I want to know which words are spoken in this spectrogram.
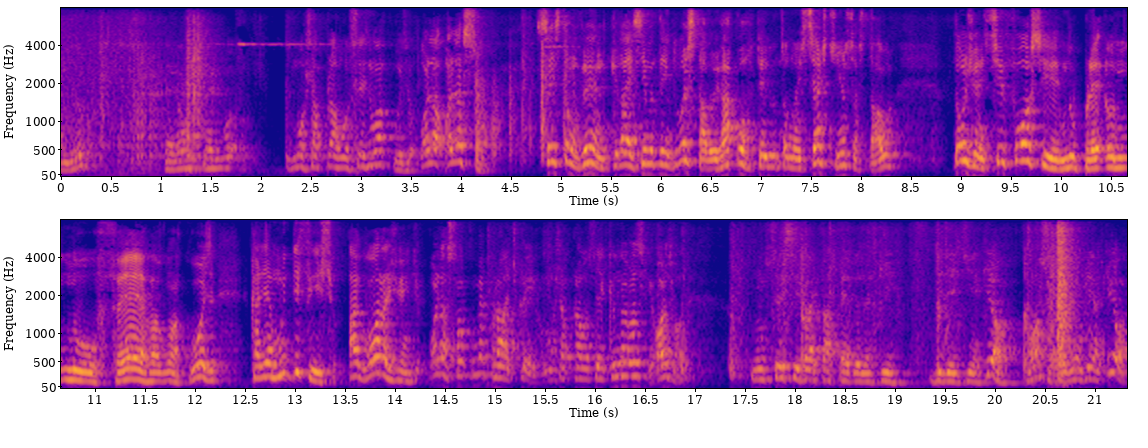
entendeu? Pegar uns pregos e mostrar para vocês uma coisa. Olha, olha só, vocês estão vendo que lá em cima tem duas tábuas. Eu já cortei no tamanho certinho essas tábuas. Então, gente, se fosse no, pré, no ferro, alguma coisa, Ficaria muito difícil. Agora, gente, olha só como é prático aí. Vou mostrar pra você aqui um negócio aqui. Olha só. Não sei se vai estar tá pegando aqui direitinho aqui, ó. Nossa, eu vou vir aqui, ó.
